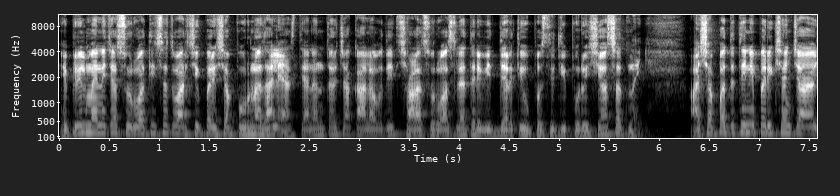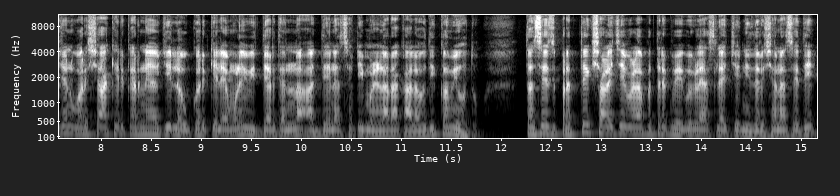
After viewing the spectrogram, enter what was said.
एप्रिल महिन्याच्या सुरुवातीसच वार्षिक परीक्षा पूर्ण झाल्यास त्यानंतरच्या कालावधीत शाळा सुरू असल्या तरी विद्यार्थी उपस्थिती पुरेशी असत नाही. अशा पद्धतीने परीक्षांचे आयोजन वर्षाअखेर करण्याऐवजी लवकर केल्यामुळे विद्यार्थ्यांना अध्ययनासाठी मिळणारा कालावधी कमी होतो. तसेच प्रत्येक शाळेचे वेळापत्रक वेगवेगळे असल्याचे निदर्शनास येते.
